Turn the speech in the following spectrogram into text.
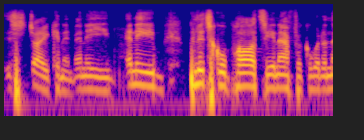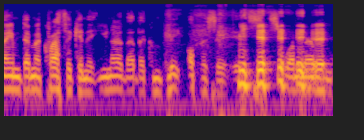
it's joking it? Any any political party in Africa with a name Democratic in it, you know they're the complete opposite. It's, it's one.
